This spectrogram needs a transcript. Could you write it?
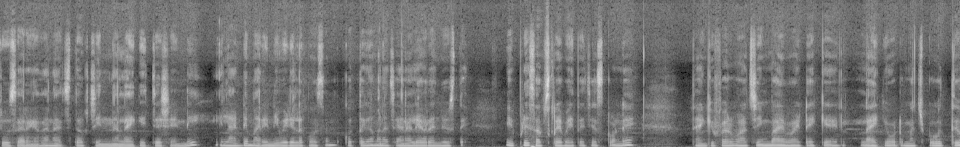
చూసారు కదా నచ్చితే ఒక చిన్న లైక్ ఇచ్చేసేయండి. ఇలాంటి మరిన్ని వీడియోల కోసం కొత్తగా మన ఛానల్ ఎవరైనా చూస్తే ఇప్పుడే సబ్స్క్రైబ్ అయితే చేసుకోండి. Thank you for watching bye bye take care like ఇవ్వటం మర్చిపోవద్దు.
